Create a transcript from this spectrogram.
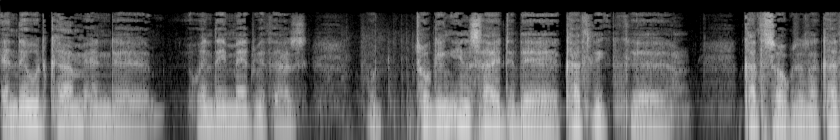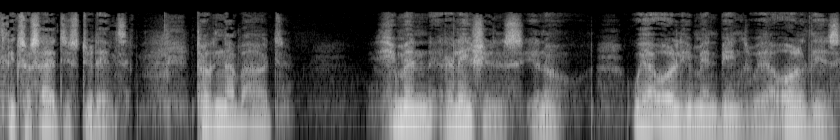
And they would come and, uh, when they met with us, talking inside the Catholic, uh, Catholic, Catholic society students, talking about human relations, you know, we are all human beings. We are all this.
